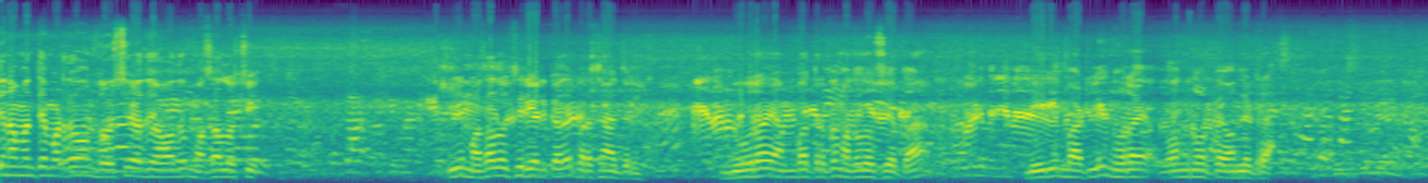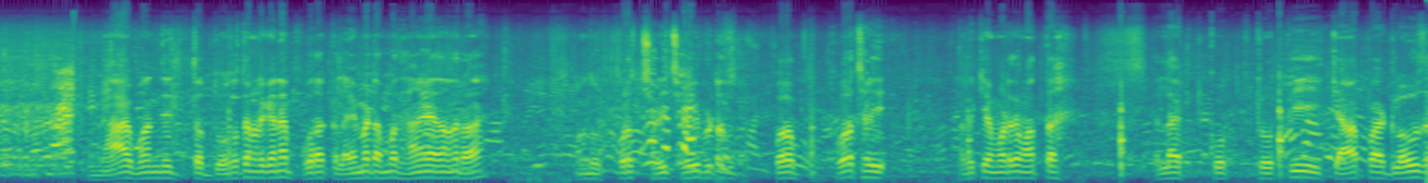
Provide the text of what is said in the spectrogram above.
ತಿನ್ನಮಂತೆ ಮಾಡ್ದೆವು ಒಂದು ದೋಸೆ ಹೇಳ್ದೆ ಯಾವುದು? ಮಸಾಲೆ ದೋಸೆ ಈ ಮಸಾಲೆ ದೋಸೆ ರೇಟ್ ಕೇಳಿದ್ರೆ ಪರಿಚಯ ಆಯ್ತು ರೀ. ನೂರ ಎಂಬತ್ತು ರೂಪಾಯಿ ಮಸಾಲೆ ದೋಸೆ ಆಯ್ತಾ ನೀರಿನ ಬಾಟ್ಲಿ ನೂರ ಒಂದು ನೂರು ರೂಪಾಯಿ ಒಂದು ಲೀಟ್ರ. ಮ್ಯಾಗ ಬಂದಿತ್ತು ದೋಸೆ ತನಡ್ಗನೆ ಪೂರ ಕ್ಲೈಮೇಟ್ ಅಂಬದು ಹೆಂಗೆ ಅಂದ್ರೆ ಒಂದು ಪೂರ ಚಳಿ ಚಳಿ ಬಿಟ್ಟದು ಪೂರ ಪೂರ ಚಳಿ. ಅದಕ್ಕೆ ಮಾಡಿದೆ ಮತ್ತೆ? ಎಲ್ಲ ಟೋಪಿ ಕ್ಯಾಪ ಗ್ಲೌಸ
